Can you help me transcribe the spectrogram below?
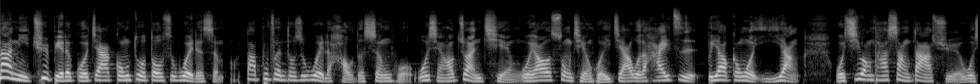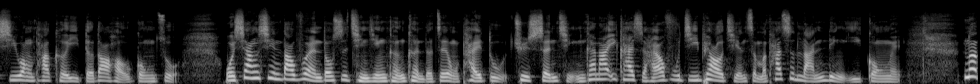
那你去别的国家工作都是为了什么？大部分都是为了好的生活。我想要赚钱，我要送钱回家，我的孩子不要跟我一样。我希望他上大学，我希望他可以得到好的工作。我相信大部分人都是勤勤恳恳的这种态度去申请。你看他一开始还要付机票钱什么，他是蓝领移工诶。那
